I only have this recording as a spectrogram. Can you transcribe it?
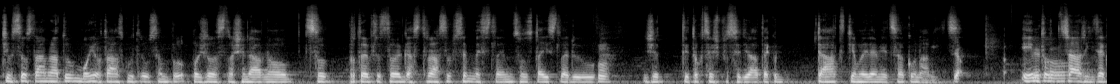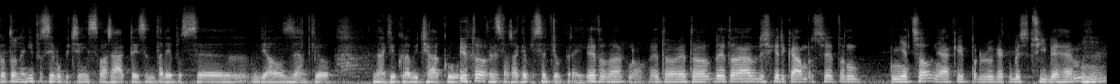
čím se dostáváme na tu moji otázku, kterou jsem položil strašně dávno, co pro tebe představuje gastro, já si myslím, co tady sleduju, hmm. že ty to chceš prostě dělat, jako dát těm lidem něco jako navíc. Jo. Jim jako... to třeba říct, jako to není prostě obyčejný svařák, který jsem tady prostě udělal z nějakého, z nějakého krabičáku. Je to, ten svařák je prostě dobrý. Je to tak, no. Je to, je to, je to já vždycky říkám, prostě je to něco, nějaký produkt jakoby s příběhem. Mm-hmm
